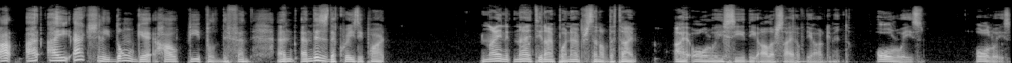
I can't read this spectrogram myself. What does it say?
I, I I actually don't get how people defend and and this is the crazy part. 99.9% of the time I always see the other side of the argument always always.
